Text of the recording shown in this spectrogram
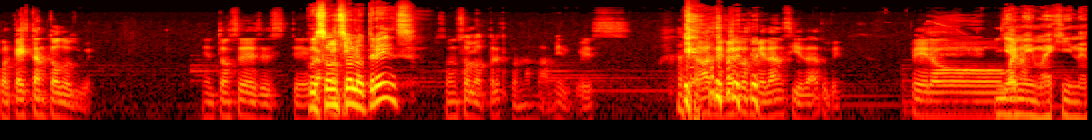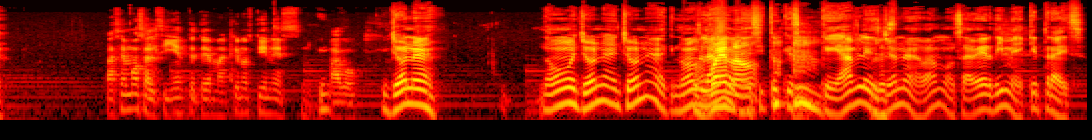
Porque ahí están todos, güey. Entonces, este. Pues son solo tres. Son solo tres, pero no mames, güey. Nada más de verlos me da ansiedad, güey. Pero. ya bueno, me imagino. Pasemos al siguiente tema. ¿Qué nos tienes, Mago? Jonah. No, Jonah, Jonah, no has hablado. bueno. Necesito que, que hables, Les- Jonah. Vamos, a ver, dime, ¿qué traes?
